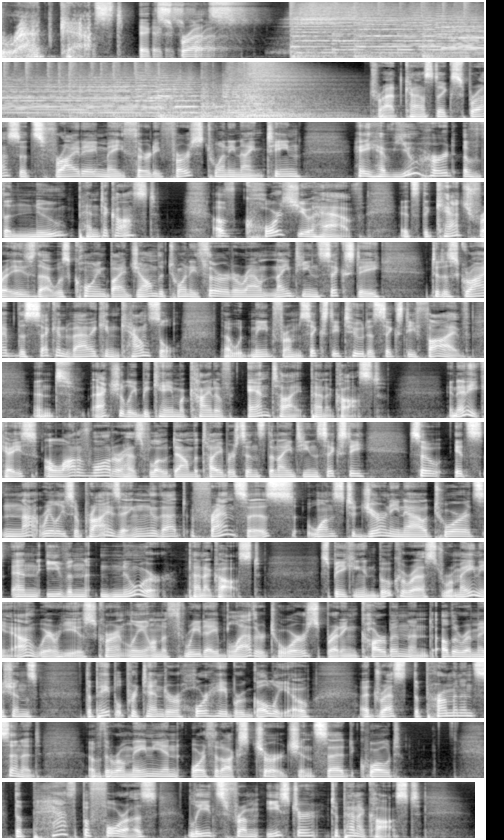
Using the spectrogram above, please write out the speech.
Tradcast Express. Tradcast Express. It's Friday, May 31st, 2019. Hey, have you heard of the new Pentecost? Of course you have. It's the catchphrase that was coined by John the 23rd around 1960 to describe the Second Vatican Council that would meet from 62 to 65 and actually became a kind of anti Pentecost. In any case, a lot of water has flowed down the Tiber since the 1960s, so it's not really surprising that Francis wants to journey now towards an even newer Pentecost. Speaking in Bucharest, Romania, where he is currently on a three day blather tour spreading carbon and other emissions, the papal pretender Jorge Bergoglio addressed the Permanent Synod of the Romanian Orthodox Church and said, quote, The path before us leads from Easter to Pentecost,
